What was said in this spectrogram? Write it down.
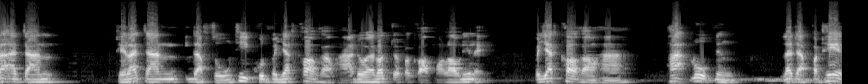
ระอาจารย์ เถระอาจารย์ระดับสูงที่คุณประยัดข้อกล่าวหา โดยรถจดประกอบของเรานี่แหละประยัดข้อกล่าวหา พระรูปหนึ่งระดับประเทศ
